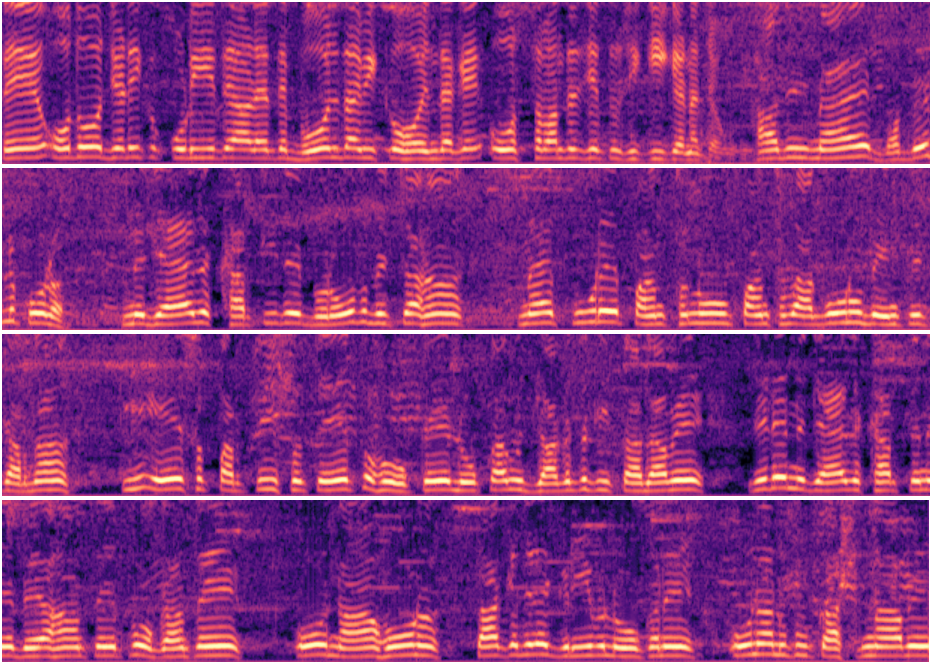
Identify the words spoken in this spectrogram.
ਤੇ ਉਦੋਂ ਜਿਹੜੀ ਇੱਕ ਕੁੜੀ ਦੇ ਵਾਲੇ ਤੇ ਬੋਝ ਦਾ ਵੀ ਇੱਕ ਹੋ ਜਾਂਦਾ ਕਿ ਉਸ ਸੰਬੰਧ 'ਚ ਤੁਸੀਂ ਕੀ ਕਹਿਣਾ ਚਾਹੋਗੇ? ਹਾਂਜੀ ਮੈਂ ਬ- ਬਿਲਕੁਲ ਨਜਾਇਜ਼ ਖਰਚੀ ਦੇ ਵਿਰੋਧ ਵਿੱਚ ਹਾਂ। ਮੈਂ ਪੂਰੇ ਪੰਥ ਨੂੰ ਪੰਥ ਆਗੂ ਨੂੰ ਬੇਨਤੀ ਕਰਦਾ ਕਿ ਇਸ ਪ੍ਰਤੀ ਸੁਚੇਤ ਹੋ ਕੇ ਲੋਕਾਂ ਨੂੰ ਜਾਗਰਤ ਕੀਤਾ ਜਾਵੇ, ਜਿਹੜੇ ਨਜਾਇਜ਼ ਖਰਚੇ ਨੇ ਵਿਆਹਾਂ ਤੇ, ਭੋਗਾਂ ਤੇ, ਉਹ ਨਾ ਹੋਣ, ਤਾਂ ਕਿ ਜਿਹੜੇ ਗਰੀਬ ਲੋਕ ਨੇ, ਉਹਨਾਂ ਨੂੰ ਕੋਈ ਕਸ਼ਟ ਨਾ ਆਵੇ,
